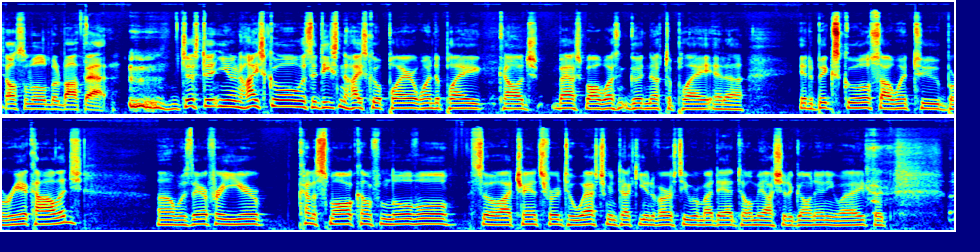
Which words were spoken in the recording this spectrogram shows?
Tell us a little bit about that. Just you know, in high school was a decent high school player. Wanted to play college basketball. wasn't good enough to play at a at a big school, so I went to Berea College. Uh, was there for a year. Kind of small, come from Louisville, so I transferred to Western Kentucky University, where my dad told me I should have gone anyway, but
